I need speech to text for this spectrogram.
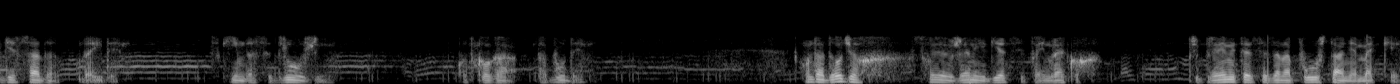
gdje sada da idem, s kim da se družim, kod koga da budem. Onda dođoh svojoj ženi i djeci, pa im rekoh, pripremite se za napuštanje Mekke,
